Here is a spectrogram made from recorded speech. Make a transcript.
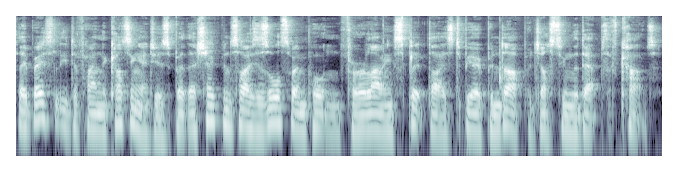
They basically define the cutting edges but their shape and size is also important for allowing split dies to be opened up adjusting the depth of cut.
